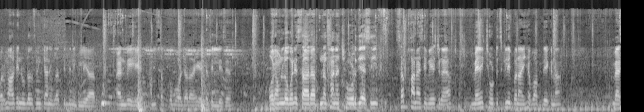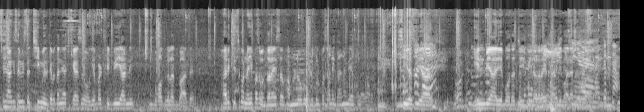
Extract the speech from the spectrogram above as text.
और वहाँ के नूडल्स में क्या निकला तिल्ली निकली यार। एंड वी हेट हम सबको बहुत ज़्यादा हेट है तिल्ली से। और हम लोगों ने सारा अपना खाना छोड़ दिया ऐसी सब खाना ऐसे वेस्ट गया। मैंने छोटी सी क्लिप बनाई है वो आप देखना। वैसे यहाँ की सर्विस अच्छी मिलती है पता नहीं आज कैसे हो गया बट फिर भी यार नहीं बहुत गलत बात है। हर किसी को नहीं पसंद होता ना ये सब हम लोगों को बिल्कुल पसंद है गाना भी ऐसा लगा रहा सीरियसली यार घिन भी आ रही है बहुत अजीब भी लग रहा है पहली बार ऐसा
